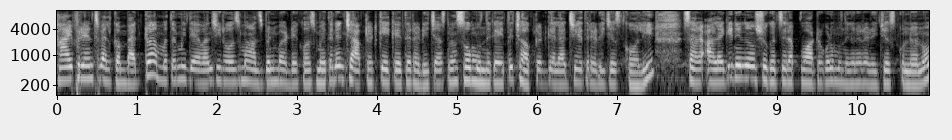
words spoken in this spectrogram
Hi friends welcome back to అమ్మతో మీ దేవాన్స్ రోజు మా హస్బెండ్ బర్త్డే కోసం అయితే నేను చాక్లెట్ కేక్ అయితే రెడీ చేస్తున్నాను. సో ముందుగా అయితే చాక్లెట్ గెలాచి అయితే రెడీ చేసుకోవాలి. సరే అలాగే నేను షుగర్ సిరప్ వాటర్ కూడా ముందుగానే రెడీ చేసుకున్నాను.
